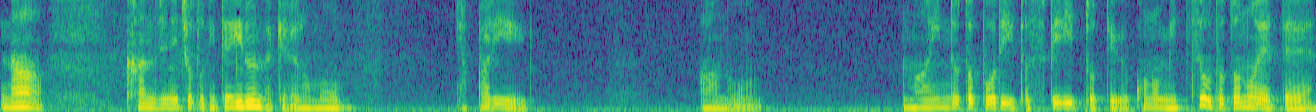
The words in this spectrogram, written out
うな感じにちょっと似ているんだけれどもやっぱりあのマインドとボディとスピリットっていうこの3つを整えて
